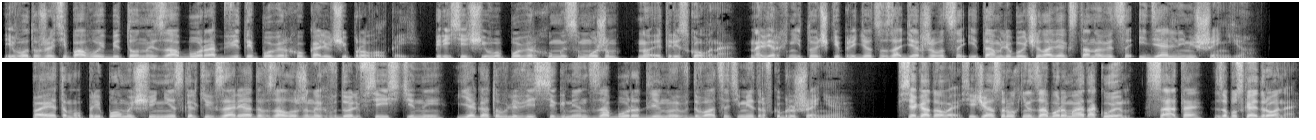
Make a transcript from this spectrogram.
И вот уже типовой бетонный забор, обвитый поверху колючей проволокой. Пересечь его поверху мы сможем, но это рискованно. На верхней точке придется задерживаться, и там любой человек становится идеальной мишенью. Поэтому при помощи нескольких зарядов, заложенных вдоль всей стены, я готовлю весь сегмент забора длиной в 20 метров к обрушению. «Все готовы. Сейчас рухнет забор, и мы атакуем. Сата, запускай дрона».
